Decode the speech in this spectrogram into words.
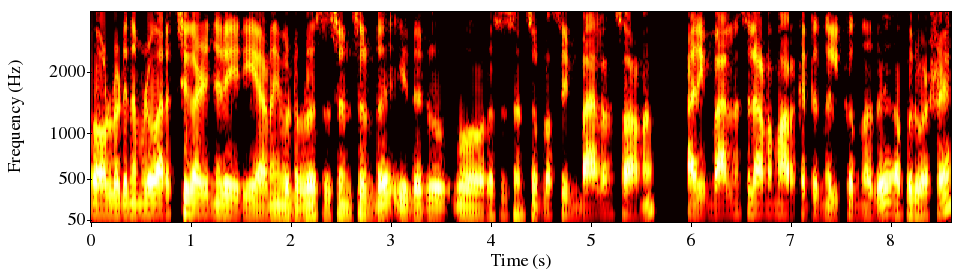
ഓൾറെഡി നമ്മൾ വരച്ചു കഴിഞ്ഞൊരു ഏരിയ ആണ്. ഇവിടെ റെസിസ്റ്റൻസ് ഉണ്ട്. ഇതൊരു റെസിസ്റ്റൻസ് പ്ലസ് ഇംബാലൻസ് ആണ്. ആ ഇംബാലൻസിലാണ് മാർക്കറ്റ് നിൽക്കുന്നത്. അപ്പൊ ഒരുപക്ഷെ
